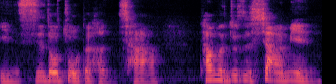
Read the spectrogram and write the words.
隐私都做得很差，他们就是下面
